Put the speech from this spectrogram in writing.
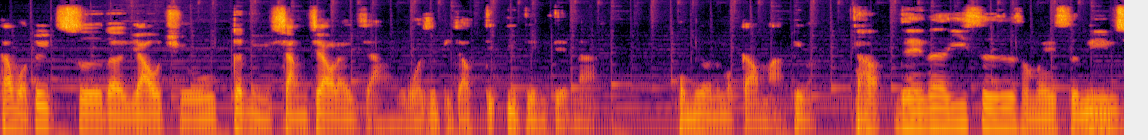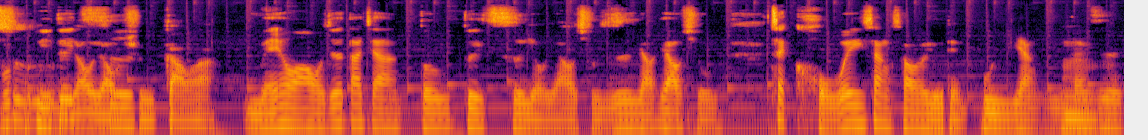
但我对吃的要求跟你相较来讲，我是比较低一点点啦，我没有那么高嘛，对吧？然后你的意思是什么意思？你吃不，你对要要求高啊。没有啊？我觉得大家都对吃有要求，只是要要求在口味上稍微有点不一样，嗯但是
